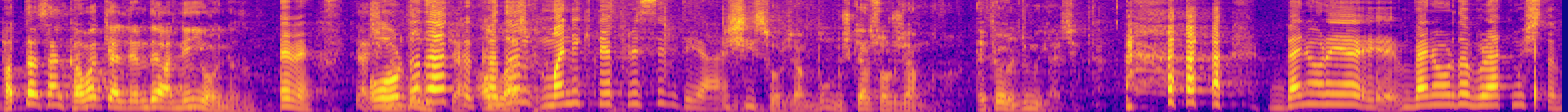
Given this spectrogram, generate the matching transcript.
Hatta sen kavak yerlerinde anneyi oynadın. Evet. Ya şimdi Orada da bulmuşken, k- Allah kadın aşkına. manik depresifti yani. Bir şey soracağım. Bulmuşken soracağım bunu. Efe öldü mü gerçekten? Ben oraya ben orada bırakmıştım.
